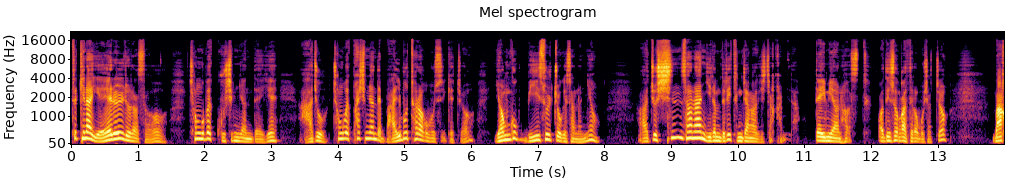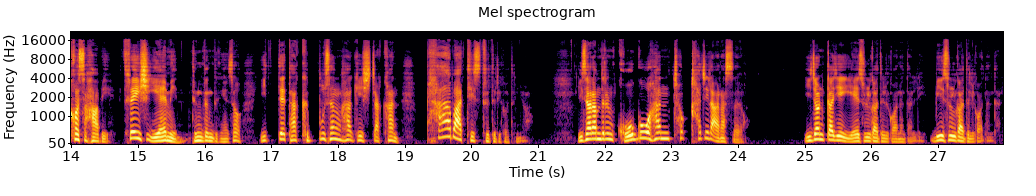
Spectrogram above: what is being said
특히나 예를 들어서 1990년대에 아주 1980년대 말부터라고 볼 수 있겠죠. 영국 미술 쪽에서는요. 아주 신선한 이름들이 등장하기 시작합니다. 데이미언 허스트 어디선가 들어보셨죠? 마커스 하비, 트레이시 에민 등등등 해서 이때 다 급부상하기 시작한 팝 아티스트들이거든요. 이 사람들은 고고한 척 하질 않았어요. 이전까지의 예술가들과는 달리, 미술가들과는 달리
